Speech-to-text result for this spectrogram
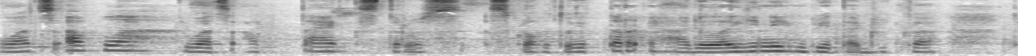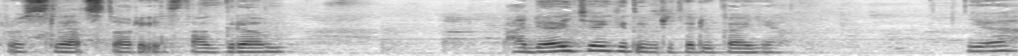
WhatsApp lah WhatsApp teks terus scroll Twitter eh ada lagi nih berita duka. Terus lihat story Instagram. Ada aja gitu berita dukanya. Ya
